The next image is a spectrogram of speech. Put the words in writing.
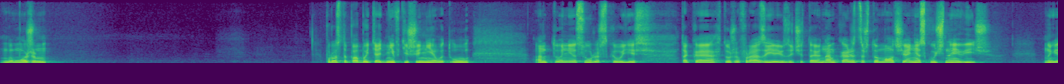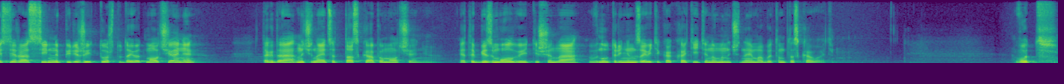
мы можем Просто побыть одни в тишине. Вот у Антония Сурожского есть такая тоже фраза, я ее зачитаю. «Нам кажется, что молчание – скучная вещь. Но если раз сильно пережить то, что дает молчание, тогда начинается тоска по молчанию. Это безмолвие, тишина, внутренне, назовите как хотите, но мы начинаем об этом тосковать. Вот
